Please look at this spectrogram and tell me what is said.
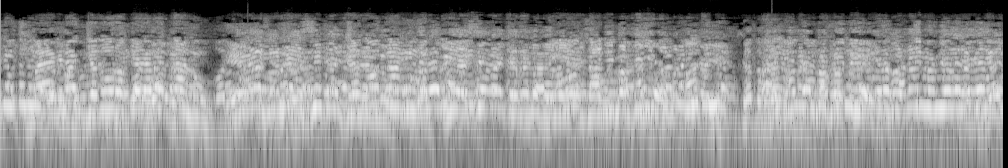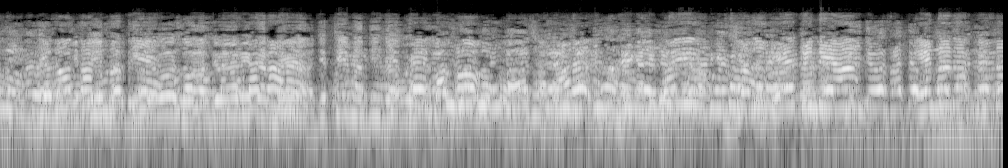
ਜਦੋਂ ਜਦੋਂ ਰੋਕਿਆ ਜਾਵੇ ਤੁਹਾਨੂੰ ਮੈਂ ਕਹਿੰਦਾ ਜਦੋਂ ਤੁਹਾਨੂੰ ਸਾਡੀ ਮਰਜ਼ੀ ਜਦੋਂ ਤੁਹਾਨੂੰ ਰੋਕਿਆ ਉਦੋਂ ਜਵਾਬ ਹੀ ਕਰਨੇ ਆ ਜਿੱਥੇ ਮਰਜ਼ੀ ਜਾਓ ਜਦੋਂ ਇਹ ਇਹਨਾਂ ਦਾ ਕਹਿਣਾ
